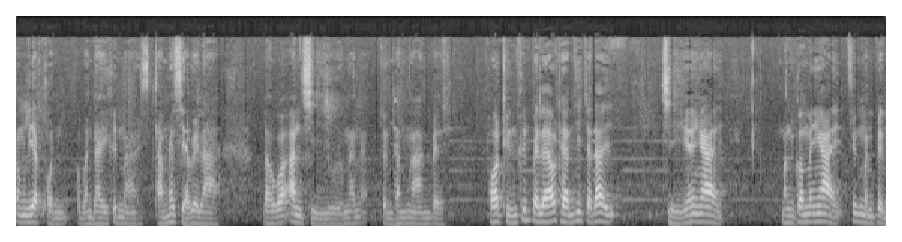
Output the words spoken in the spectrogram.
ต้องเรียกคนเอาบันไดขึ้นมาทำให้เสียเวลา เราก็อั้นฉี่อยู่อย่างนั้นจนทำงานไปพอถึงขึ้นไปแล้วแทนที่จะได้ฉี่ง่าย ๆ มันก็ไม่ง่าย ซึ่งมันเป็น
